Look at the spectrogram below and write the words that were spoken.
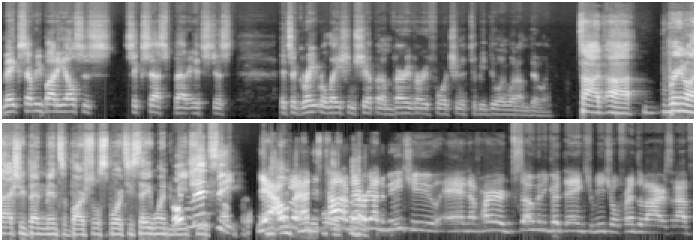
makes everybody else's success better. It's just it's a great relationship, and I'm very very fortunate to be doing what I'm doing. Todd, uh, bringing on actually Ben Mintz of Barstool Sports. He said he wanted to oh, meet Mintzy. you. Yeah, I, I just Todd, I've never gotten to meet you, and I've heard so many good things from mutual friends of ours, and I've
